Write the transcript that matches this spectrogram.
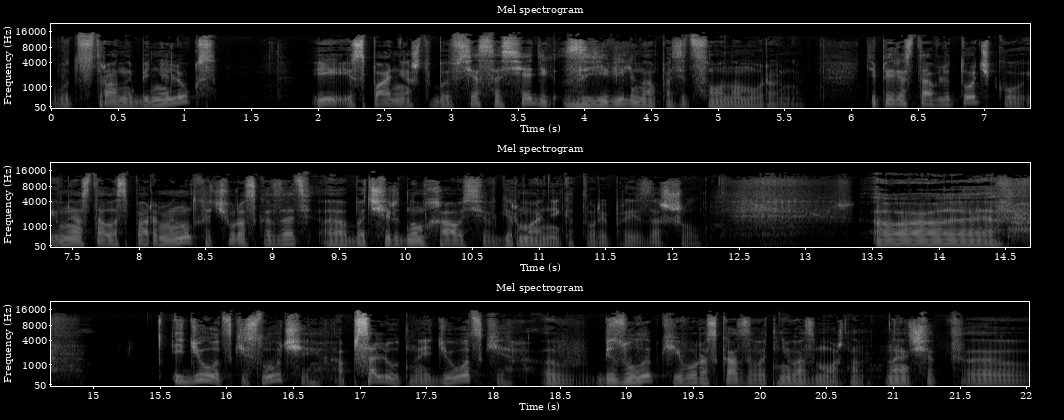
вот страны Бенилюкс и Испания, чтобы все соседи заявили на оппозиционном уровне. Теперь я ставлю точку, и у меня осталось пара минут. Хочу рассказать об очередном хаосе в Германии, который произошел. Э, идиотский случай, абсолютно идиотский. Э, без улыбки его рассказывать невозможно. Значит, э,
